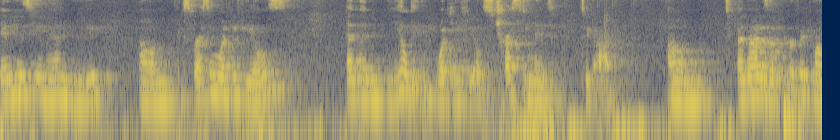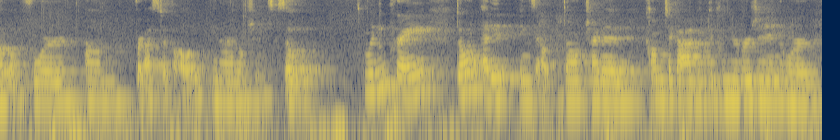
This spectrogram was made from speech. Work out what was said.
in his humanity, um, expressing what he feels, and then yielding what he feels, trusting it to God. Um, and that is a perfect model for, um, for us to follow in our emotions. So when you pray, don't edit things out. Don't try to come to God with the cleaner version or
